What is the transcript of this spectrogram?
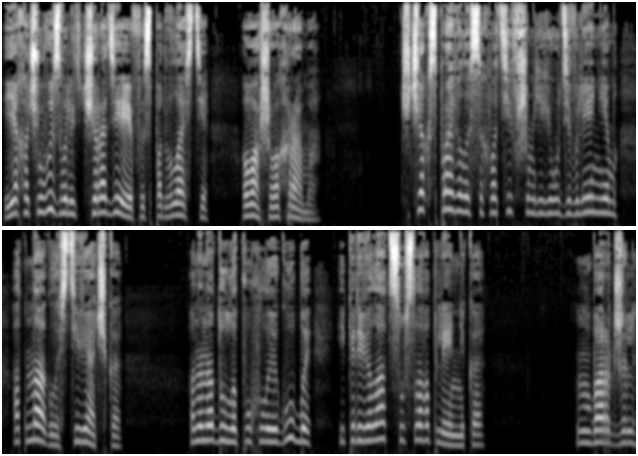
И я хочу вызволить чародеев из-под власти вашего храма. Чичак справилась с охватившим ее удивлением от наглости Вячка. Она надула пухлые губы и перевела отцу слова пленника. Барджель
